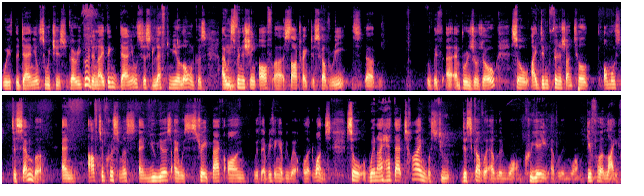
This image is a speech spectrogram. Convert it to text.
with the Daniels, which is very good. And I think Daniels just left me alone because I was finishing off uh, Star Trek Discovery. Um, with uh, Emperor Georgiou. So I didn't finish until almost December. And after Christmas and New Year's, I was straight back on with everything everywhere all at once. So when I had that time was to discover Evelyn Wong, create Evelyn Wong, give her life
